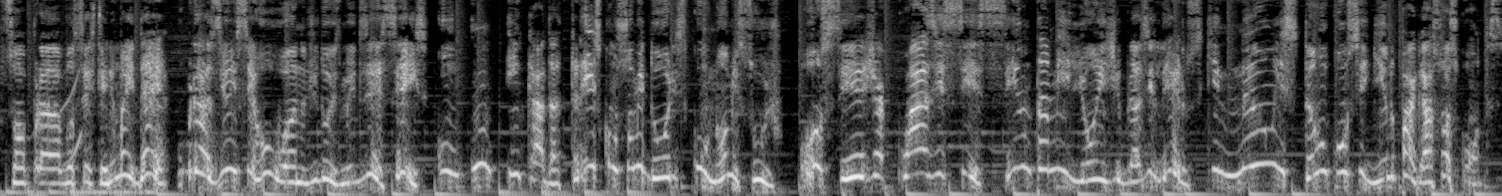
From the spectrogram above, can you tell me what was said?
Só para vocês terem uma ideia, o Brasil encerrou o ano de 2016 com um em cada três consumidores com nome sujo. Ou seja, quase 60 milhões de brasileiros que não estão conseguindo pagar suas contas.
